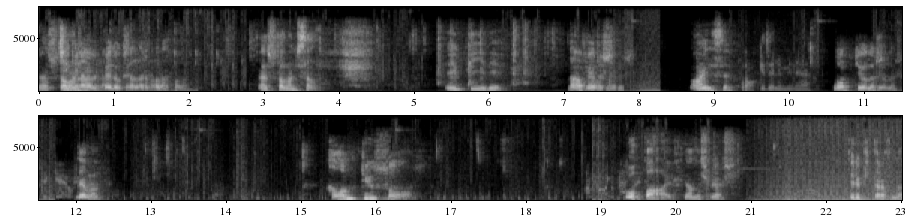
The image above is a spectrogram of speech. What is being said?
Ben su Çekin tabancası, abi P90'ları falan. ben su tabancası aldım. MP7. Ne yapıyoruz? Aynısı. Long gidelim yine ya. Long diyorlar. Devam. Ha long diyorsun. Hoppa. Yanlış flash. Biri pit tarafında.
